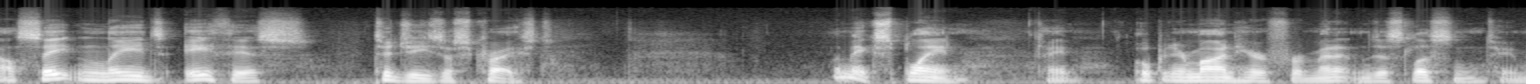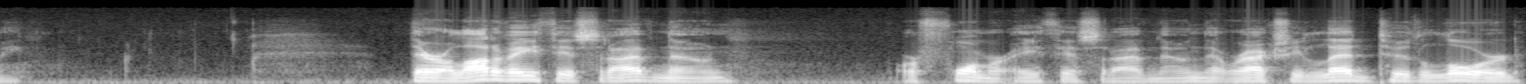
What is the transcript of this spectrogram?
How Satan leads atheists to Jesus Christ. Let me explain. Okay, open your mind here for a minute and just listen to me. There are a lot of atheists that I've known, or former atheists that I've known, that were actually led to the Lord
